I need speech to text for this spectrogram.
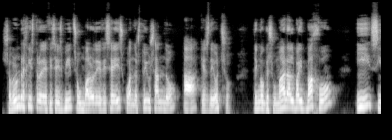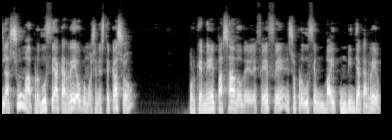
sobre un registro de 16 bits o un valor de 16 cuando estoy usando A, que es de 8. Tengo que sumar al byte bajo y si la suma produce acarreo, como es en este caso, porque me he pasado del FF, eso produce un byte, un bit de acarreo.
